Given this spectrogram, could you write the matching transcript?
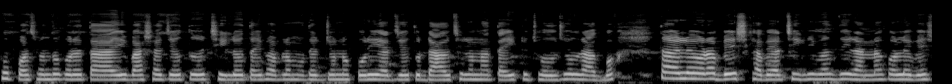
খুব পছন্দ করে, তাই বাসা যেহেতু ছিল, তাই ভাবলাম ওদের জন্য করি। আর যেহেতু ডাল ছিল না, তাই একটু ঝোল ঝোল রাখব। তাহলে ওরা বেশ খাবে। আর চিংড়ি মাছ দিয়ে রান্না করলে বেশ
